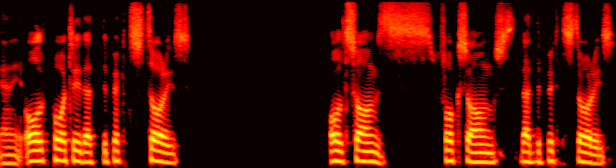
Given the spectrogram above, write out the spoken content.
yani old poetry that depicts stories, old songs, folk songs that depict stories.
